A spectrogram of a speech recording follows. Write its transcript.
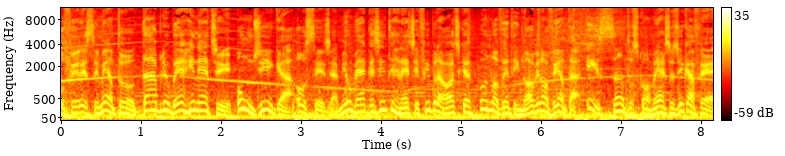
Oferecimento WBRnet, 1 giga, ou seja, mil megas de internet e fibra ótica por 99,90 e Santos Comércio de Café,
